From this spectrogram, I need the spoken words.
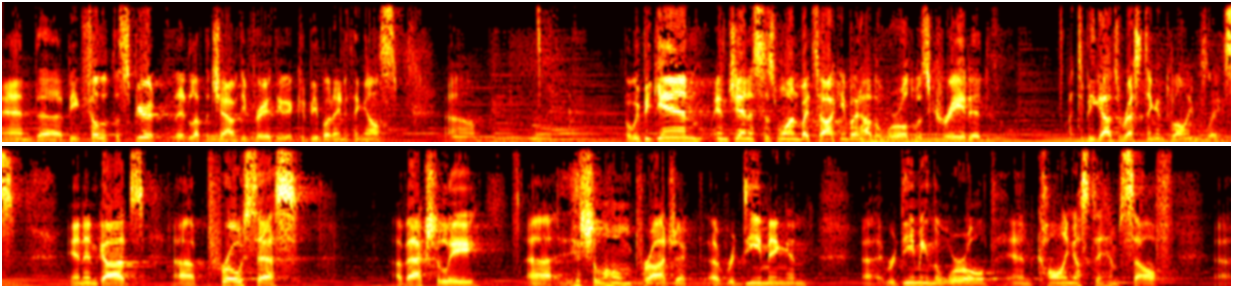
and uh, being filled with the Spirit. They'd love to chat with you, pray with you. It could be about anything else. Um, but we began in Genesis 1 by talking about how the world was created to be God's resting and dwelling place. And in God's process of actually uh, his shalom project of redeeming and uh, redeeming the world and calling us to himself, uh,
